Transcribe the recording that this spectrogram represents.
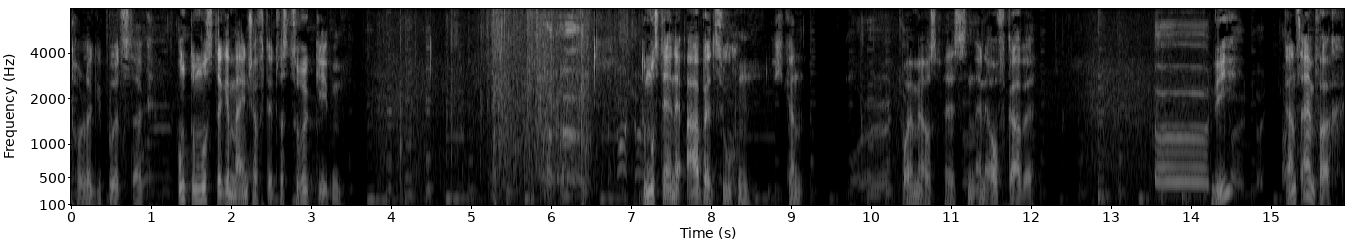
Toller Geburtstag. Und du musst der Gemeinschaft etwas zurückgeben. Du musst dir eine Arbeit suchen. Ich kann Bäume ausreißen. Eine Aufgabe. Wie? Ganz einfach.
